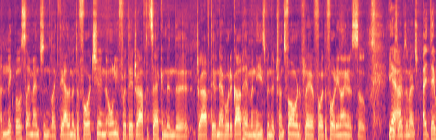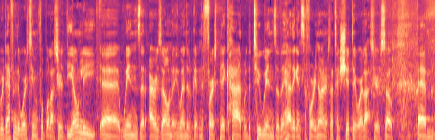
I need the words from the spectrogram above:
Yeah. And Nick Bosa, I mentioned like the element of fortune. Only for they drafted second in the draft, they never would have got him, and he's been a transformative player for the 49ers. So he Yeah, deserves a mention. I, they were definitely the worst team in football last year. The only uh, wins that Arizona, who ended up getting the first pick, had were the two wins that they had against the 49ers. That's how shit they were last year. So, um,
